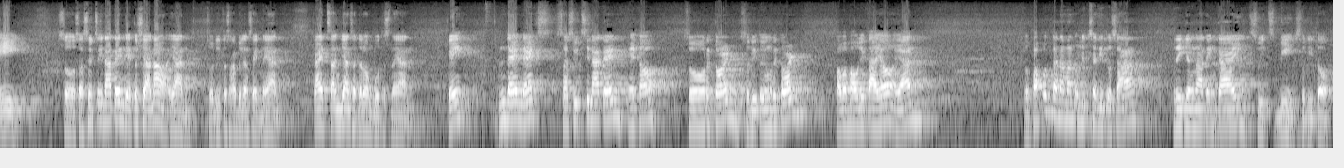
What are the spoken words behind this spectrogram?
A. So, sa switch A natin, dito siya na. Ayan. So, dito sa kabilang side na yan. Kahit saan dyan, sa dalawang butas na yan. Okay? And then, next, sa switch C natin, ito. So, return. So, dito yung return. Pababa ulit tayo. Ayan. So, papunta naman ulit siya dito sa Trigger natin kay switch B. So dito,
